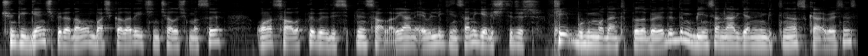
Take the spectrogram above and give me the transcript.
Çünkü genç bir adamın başkaları için çalışması ona sağlıklı bir disiplin sağlar. Yani evlilik insanı geliştirir. Ki bugün modern tıpta da böyledir değil mi? Bir insanın ergenliğinin bittiğine nasıl karar verirsiniz?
